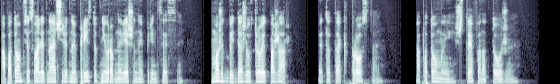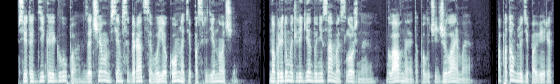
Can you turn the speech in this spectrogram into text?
А потом все свалит на очередной приступ неуравновешенной принцессы. Может быть, даже устроит пожар. Это так просто. А потом и Штефана тоже. Все это дико и глупо. Зачем им всем собираться в ее комнате посреди ночи? Но придумать легенду не самое сложное. Главное – это получить желаемое. А потом люди поверят.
